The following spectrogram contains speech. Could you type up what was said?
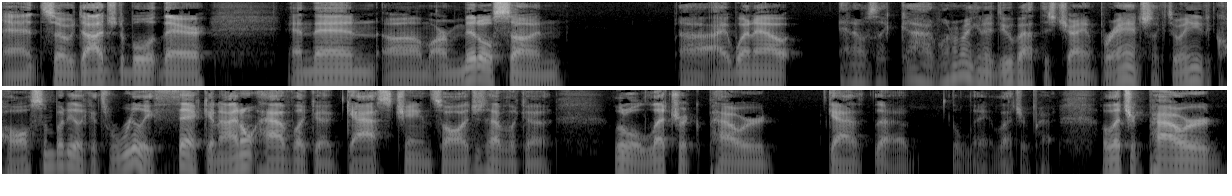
And so dodged a bullet there. And then um, our middle son, uh, I went out and I was like, God, what am I going to do about this giant branch? Like, do I need to call somebody? Like, it's really thick, and I don't have like a gas chainsaw. I just have like a little electric powered gas, uh, electric electric powered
